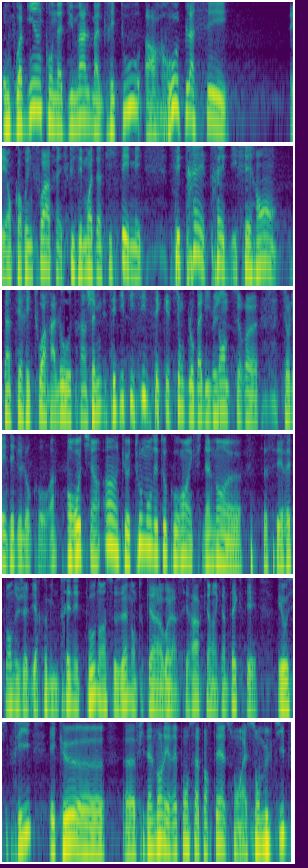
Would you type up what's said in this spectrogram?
on voit bien qu'on a du mal malgré tout à replacer. Et encore une fois, enfin, excusez-moi d'insister, mais c'est très très différent d'un territoire à l'autre. hein. C'est difficile ces questions globalisantes sur, euh, sur les élus locaux. hein. On retient, un, que tout le monde est au courant et que finalement, euh, ça s'est répandu, j'allais dire, comme une traînée de poudre, hein, zen. En tout cas, voilà, c'est rare qu'un texte est aussi pris et que euh, euh, finalement, les réponses apportées, elles sont, elles sont multiples.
